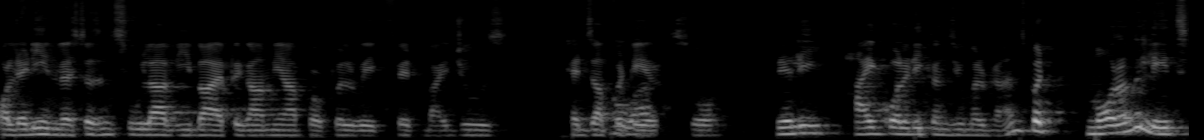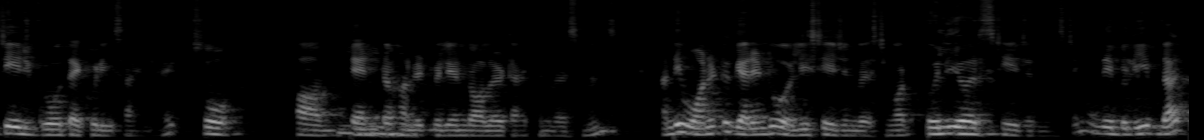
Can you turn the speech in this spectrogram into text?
Already investors in Sula, Veeba, Epigamia, Purplle, Wakefit, Byju's, Heads Up oh, Wow. So really high quality consumer brands, but more on the late stage growth equity side, right? So um, mm-hmm. 10 to 100 million dollar type investments. And they wanted to get into early stage investing or earlier stage investing. And they believe that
